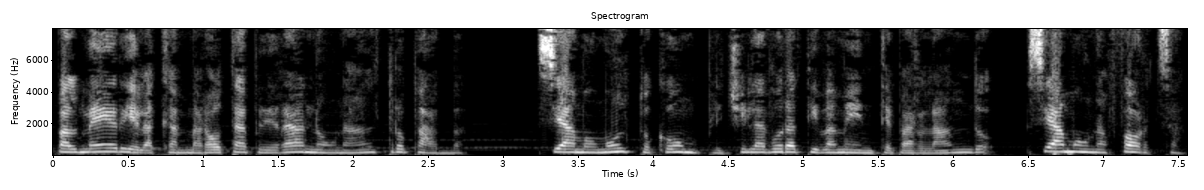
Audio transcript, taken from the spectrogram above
Palmeri e la Cammarota apriranno un altro pub. Siamo molto complici lavorativamente parlando, siamo una forza.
